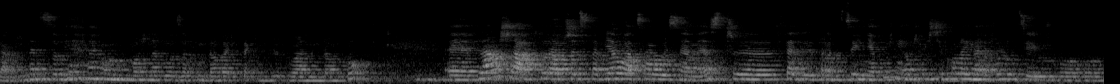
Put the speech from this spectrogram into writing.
gabinet sobie można było zafundować w takim wirtualnym domku. E, Plansza, która przedstawiała cały semestr, wtedy tradycyjnie, później oczywiście kolejne ewolucje już, bo, bo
